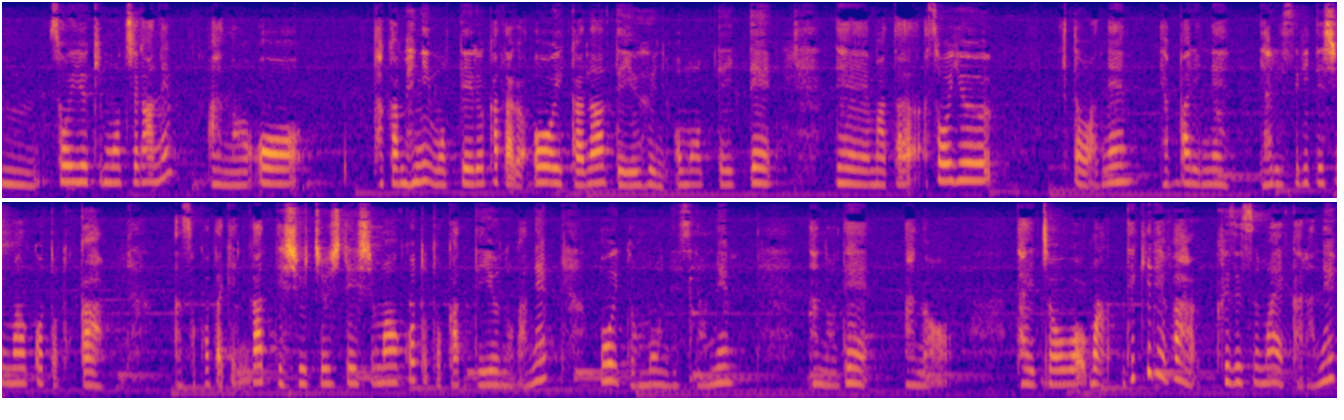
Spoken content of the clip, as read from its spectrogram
うん、そういう気持ちがねあの高めに持っている方が多いかなっていうふうに思っていてでまたそういう人はねやっぱりねやりすぎてしまうこととかあそこだけにガッて集中してしまうこととかっていうのがね多いと思うんですよね。なのであの体調を、まあ、できれば崩す前からね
